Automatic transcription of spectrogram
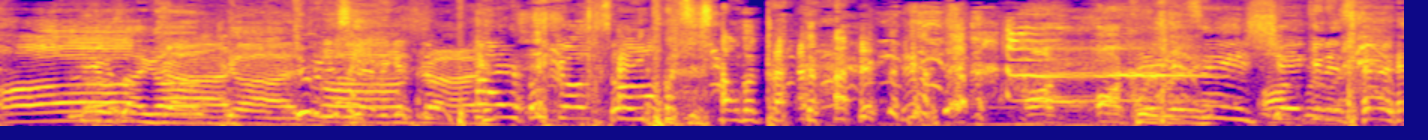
oh He was like, oh, God. Dude, he said, Yeah, because oh, God. goes And he puts his helmet back. awkwardly. You see He's shaking his head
